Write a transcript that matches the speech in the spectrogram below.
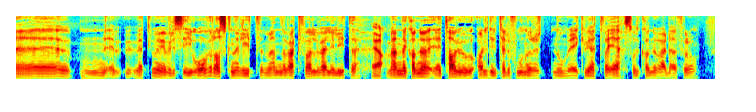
Eh, mm, jeg vet ikke om jeg vil si overraskende lite, men i hvert fall veldig lite. Ja. Men det kan jo, jeg tar jo aldri telefonnummer jeg ikke vet hva er, så det kan jo være derfor òg.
